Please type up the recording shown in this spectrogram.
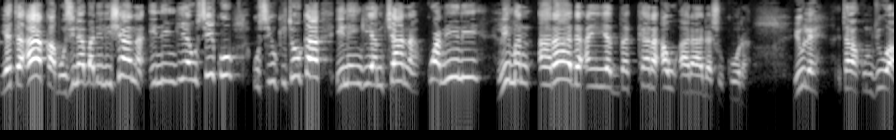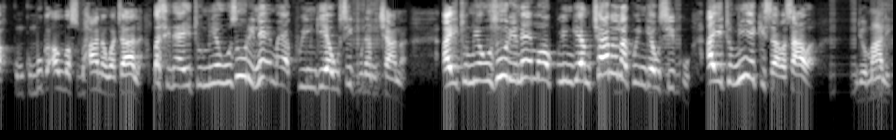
yataakabu zinabadilishana. Inaingia usiku usiku kitoka inaingia mchana. Kwa nini? Liman arada an yadhakara au arada shukura. Yule nataka kumjua kumkumbuka Allah subhana wa ta'ala basi na aitumie uzuri neema ya kuingia usiku na mchana. Aitumie uzuri neema ya kuingia mchana na kuingia usiku. Aitumie kisawa sawa. Ndio Malik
